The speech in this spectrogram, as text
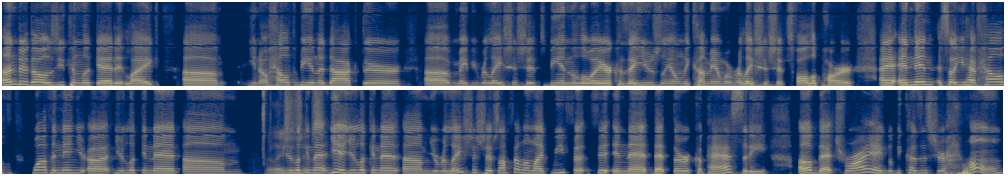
under those, you can look at it like um, you know, health being a doctor, uh, maybe relationships being the lawyer, because they usually only come in when relationships fall apart. And, and, then, so you have health, wealth, and then you're uh, you're looking at um, you're looking at yeah, you're looking at um, your relationships. I'm feeling like we fit fit in that that third capacity of that triangle because it's your home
